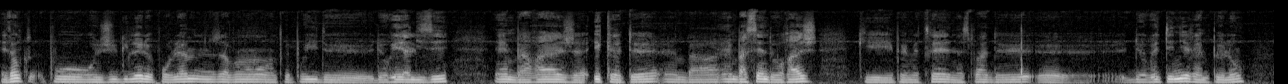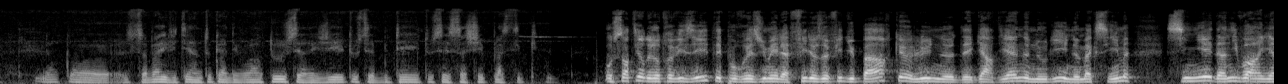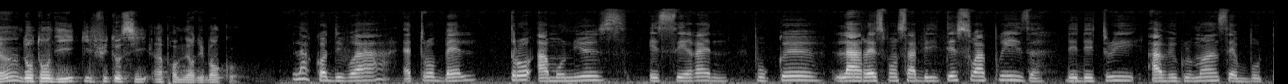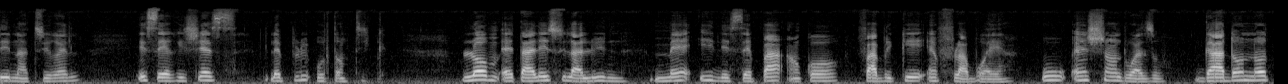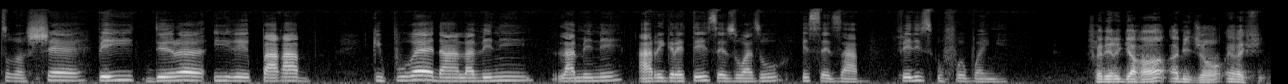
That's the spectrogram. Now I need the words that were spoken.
Et donc, pour juguler le problème, nous avons entrepris de, réaliser un barrage éclateur, un, bassin d'orage qui permettrait, n'est-ce pas, de, euh, retenir un peu l'eau. Donc, ça va éviter en tout cas de voir tous ces régis, tous ces bouteilles, tous ces sachets plastiques. Au sortir de notre visite, et pour résumer la philosophie du parc, l'une des gardiennes nous lit une maxime signée d'un Ivoirien dont on dit qu'il fut aussi un promeneur du Banco. La Côte d'Ivoire est trop belle, trop harmonieuse et sereine pour que la responsabilité soit prise de détruire aveuglement ses beautés naturelles et ses richesses les plus authentiques. L'homme est allé sur la Lune, mais il ne sait pas encore fabriquer un flamboyant ou un chant d'oiseaux. Gardons notre cher pays d'erreurs irréparables qui pourrait dans l'avenir l'amener à regretter ses oiseaux et ses arbres. Félix Oufo-Boigny. Frédéric Gara, Abidjan, RFI.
